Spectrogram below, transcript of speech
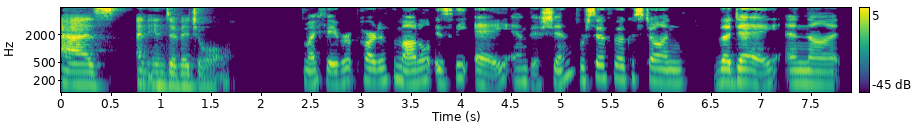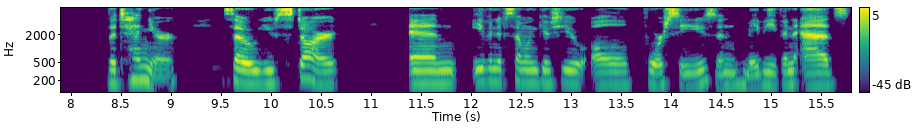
as an individual. My favorite part of the model is the A, ambition. We're so focused on the day and not the tenure. So you start, and even if someone gives you all four C's and maybe even adds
